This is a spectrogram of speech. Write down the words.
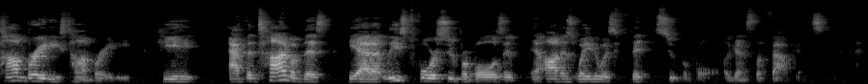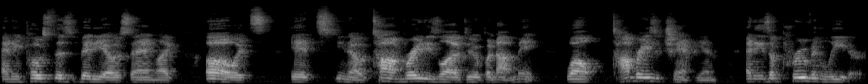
Tom Brady's Tom Brady. He at the time of this, he had at least four Super Bowls on his way to his fifth Super Bowl against the Falcons. And he posts this video saying like, "Oh, it's it's you know Tom Brady's allowed to do it, but not me." Well, Tom Brady's a champion and he's a proven leader,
